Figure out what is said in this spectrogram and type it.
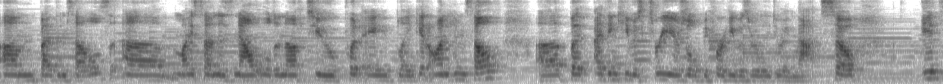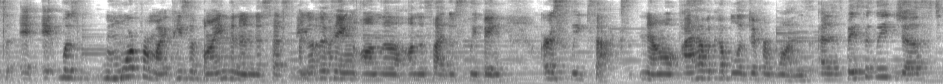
um, by themselves. Uh, my son is now old enough to put a blanket on himself, uh, but I think he was three years old before he was really doing that. So it's it, it, was more for my peace of mind than a necessity. Another thing on the on the side of sleeping are sleep sacks. Now I have a couple of different ones and it's basically just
